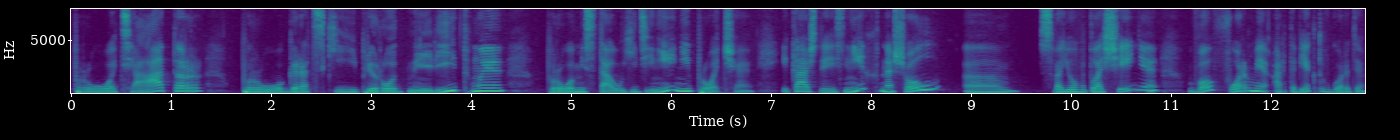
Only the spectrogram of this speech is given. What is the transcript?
про театр, про городские природные ритмы, про места уединения и прочее. И каждый из них нашел э, свое воплощение в форме арт-объекта в городе.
